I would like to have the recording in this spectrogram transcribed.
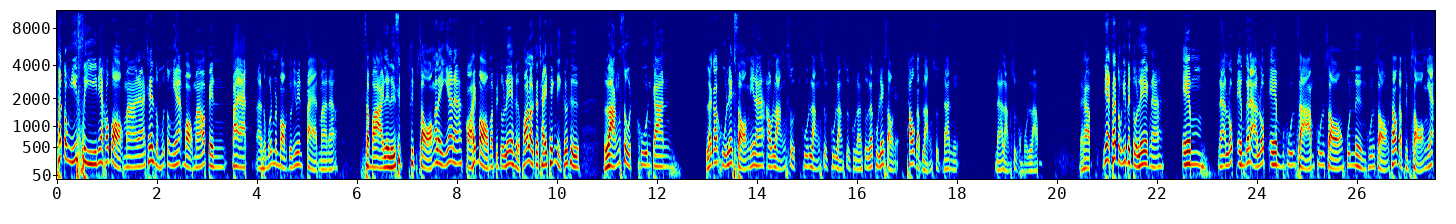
ถ้าตรงนี้ C เนี่ยเขาบอกมานะ เช่นสมมุติตรงเนี้ยบอกมาว่าเป็น8อะสมมุติมันบอกตรงนี้เป็น 8 มานะ สบายเลยหรือ10 12 อะไรอย่างเงี้ยนะ ขอให้บอกมาเป็นตัวเลขเถอะเพราะเราจะใช้เทคนิคก็คือ หลังสุดคูณกัน แล้วก็คูณเลข 2 นี้นะ เอาหลังสุดคูณหลังสุดคูณหลังสุดคูณหลังสุดแล้วคูณเลข2เนี่ยเท่ากับหลังสุดด้านนี้ นะหลังสุดของผลลัพธ์นะครับเนี่ยถ้าตรงนี้เป็นตัวเลขนะ m นะลบ m ก็ได้ลบ m คูณ 3 คูณ 2 คูณ 1 คูณ 2 เท่ากับ 12เนี้ย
